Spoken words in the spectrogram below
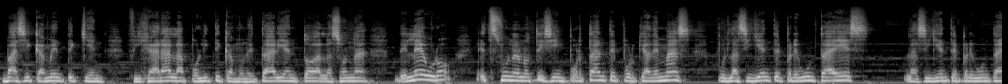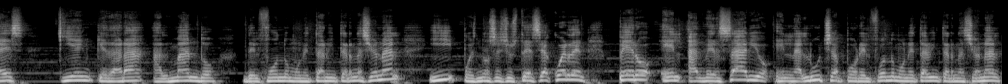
básicamente quien fijará la política monetaria en toda la zona del euro. Esta es una noticia importante porque además, pues la siguiente pregunta es, la siguiente pregunta es, quién quedará al mando del Fondo Monetario Internacional y pues no sé si ustedes se acuerden, pero el adversario en la lucha por el Fondo Monetario Internacional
